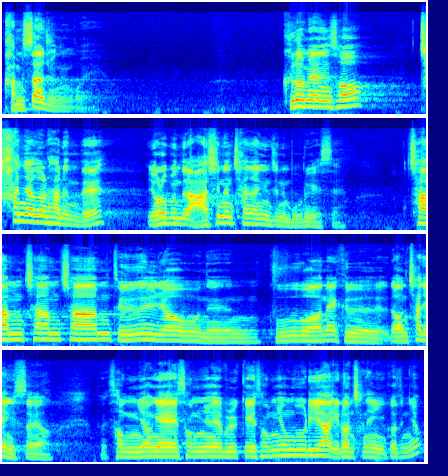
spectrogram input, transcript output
감싸주는 거예요. 그러면서 찬양을 하는데 여러분들 아시는 찬양인지는 모르겠어요. 참 참 참 들려오는 구원의 그런 찬양이 있어요. 성령의 성령의 불길 성령 불이야 이런 찬양이 있거든요.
